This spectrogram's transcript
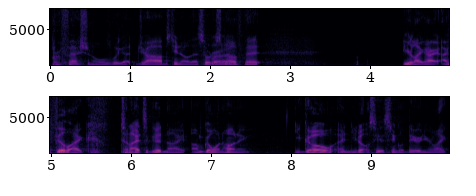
professionals, we got jobs, you know that sort of Right. stuff that you're like, all right, I feel like tonight's a good night. I'm going hunting. You go and you don't see a single deer, and you're like,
